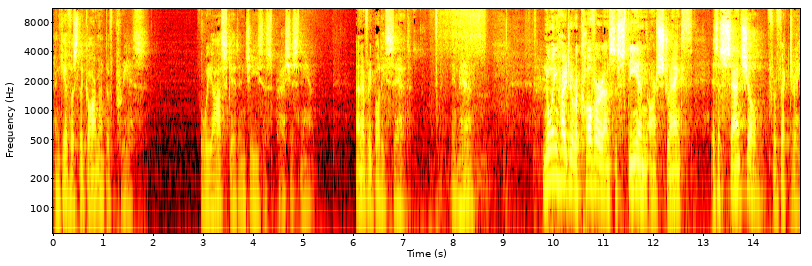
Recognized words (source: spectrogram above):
and give us the garment of praise? For we ask it in Jesus' precious name. And everybody said, Amen. Knowing how to recover and sustain our strength is essential for victory.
